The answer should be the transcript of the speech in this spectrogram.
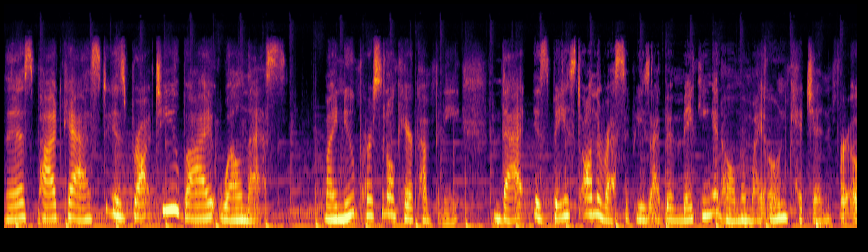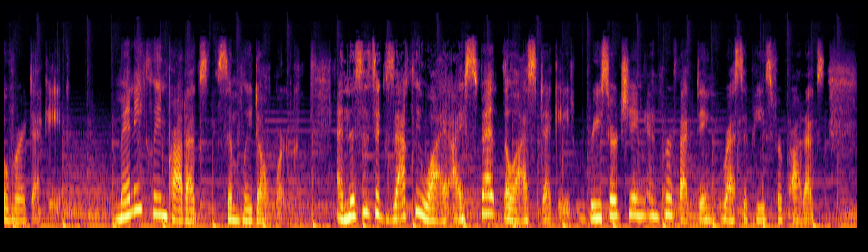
This podcast is brought to you by Wellnesse, my new personal care company that is based on the recipes I've been making at home in my own kitchen for over a decade. Many clean products simply don't work. And this is exactly why I spent the last decade researching and perfecting recipes for products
